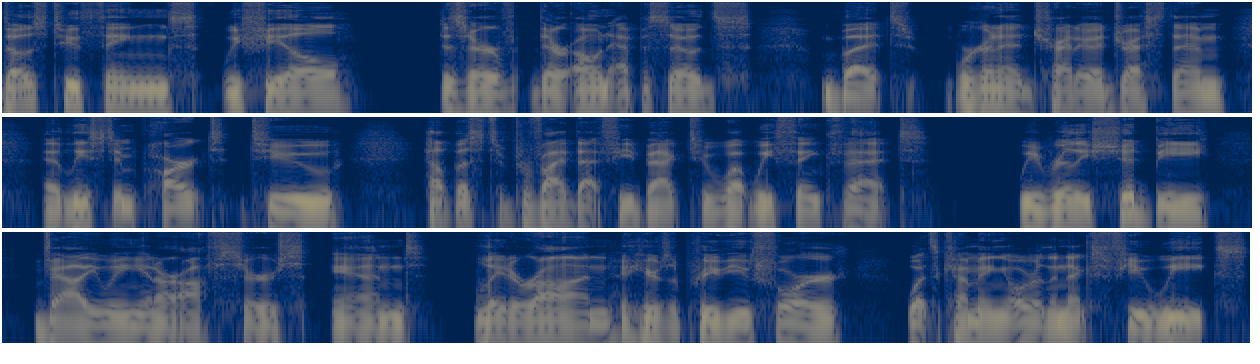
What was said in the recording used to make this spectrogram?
Those two things we feel deserve their own episodes, but we're going to try to address them at least in part to help us to provide that feedback to what we think that we really should be valuing in our officers. And later on, here's a preview for what's coming over the next few weeks.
